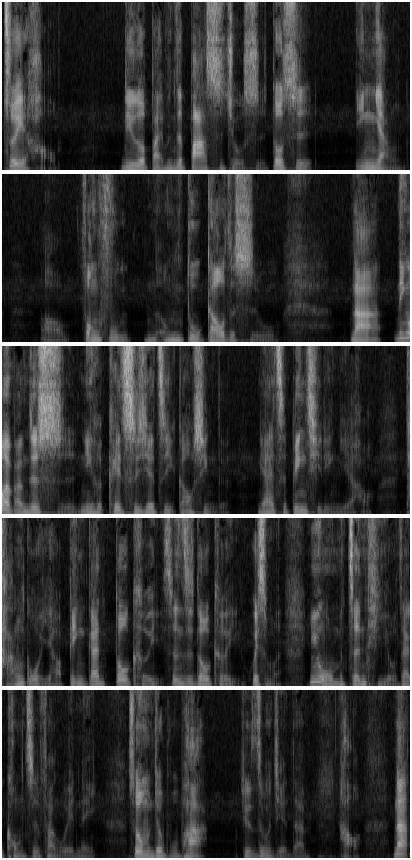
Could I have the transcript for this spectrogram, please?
最好，例如说百分之八十九十都是营养哦丰富、浓度高的食物。那另外百分之十，你可以吃一些自己高兴的，你爱吃冰淇淋也好，糖果也好，饼干都可以，甚至都可以。为什么？因为我们整体有在控制范围内，所以我们就不怕，就是这么简单。好，那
